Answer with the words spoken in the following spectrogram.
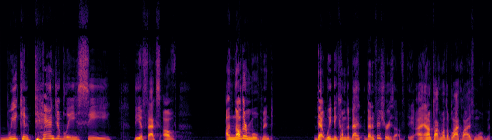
we can tangibly see the effects of another movement that we become the beneficiaries of. And I'm talking about the Black Lives Movement.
